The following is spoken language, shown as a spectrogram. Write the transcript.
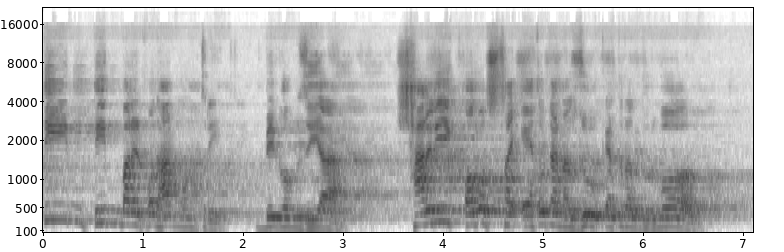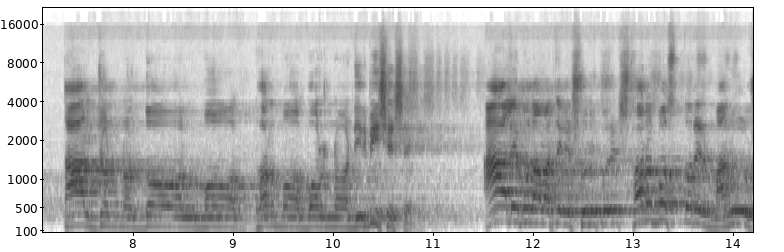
তিন, তিনবারের প্রধানমন্ত্রী বেগম জিয়া। শারীরিক অবস্থা এতটা নাজুক, এতটা দুর্বল। তার জন্য দল, মত, ধর্ম, বর্ণ নির্বিশেষে আলেমা থেকে শুরু করে সর্বস্তরের মানুষ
